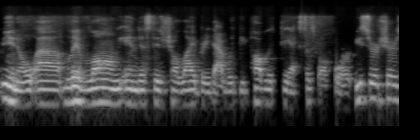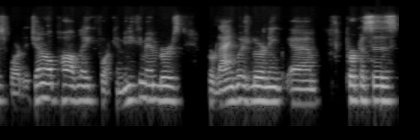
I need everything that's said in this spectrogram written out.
you know, uh, live long in this digital library that would be publicly accessible for researchers, for the general public, for community members, for language learning um, purposes.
